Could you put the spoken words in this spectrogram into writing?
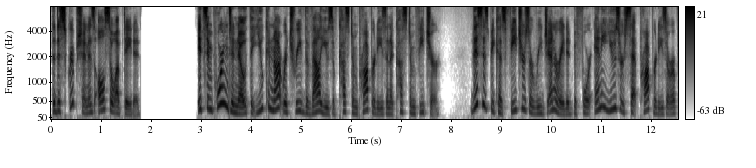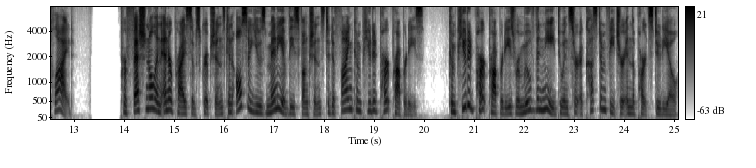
the description is also updated. It's important to note that you cannot retrieve the values of custom properties in a custom feature. This is because features are regenerated before any user set properties are applied. Professional and enterprise subscriptions can also use many of these functions to define computed part properties. Computed part properties remove the need to insert a custom feature in the Part Studio,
